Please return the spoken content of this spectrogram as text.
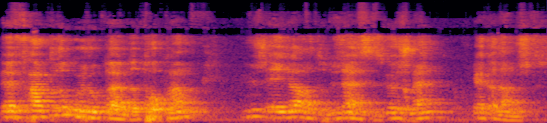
ve farklı uyruklarda toplam 156 düzensiz göçmen yakalanmıştır.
